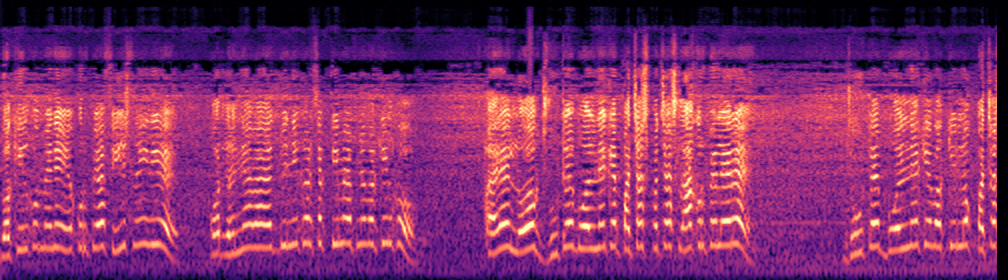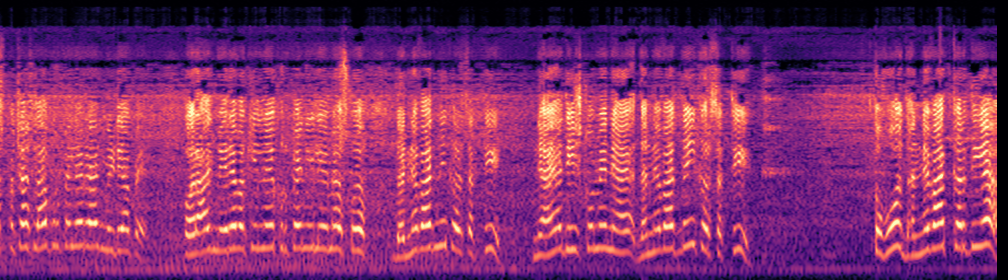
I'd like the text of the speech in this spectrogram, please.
वकील को मैंने एक रुपया फ़ीस नहीं दिए और धन्यवाद भी नहीं कर सकती मैं अपने वकील को। अरे लोग झूठे बोलने के पचास पचास लाख रुपए ले रहे हैं। झूठे बोलने के वकील लोग पचास पचास लाख रुपए ले रहे हैं मीडिया पे। और आज मेरे वकील ने एक रुपया नहीं लिया, मैं उसको धन्यवाद नहीं कर सकती। न्यायाधीश को मैं न्याय धन्यवाद नहीं कर सकती। तो वो धन्यवाद कर दिया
